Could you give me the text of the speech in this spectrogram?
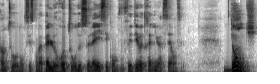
un tour. Donc c'est ce qu'on appelle le retour de Soleil, c'est quand vous fêtez votre anniversaire en fait. Donc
